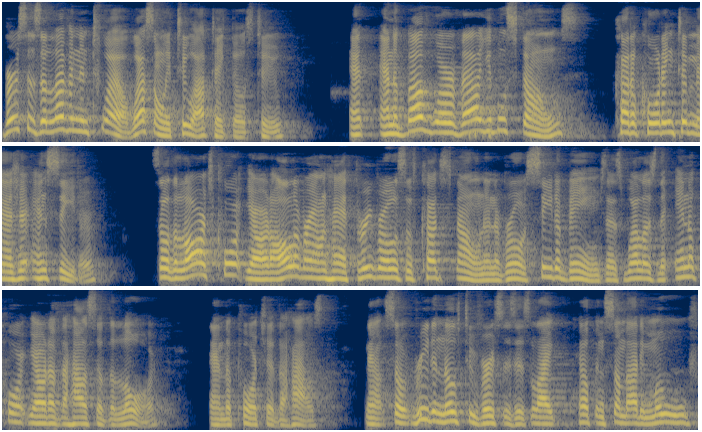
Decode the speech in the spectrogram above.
Verses 11 and 12, well, that's only two, I'll take those two. And, and above were valuable stones cut according to measure and cedar. So the large courtyard all around had three rows of cut stone and a row of cedar beams, as well as the inner courtyard of the house of the Lord and the porch of the house. Now, so reading those two verses is like helping somebody move.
